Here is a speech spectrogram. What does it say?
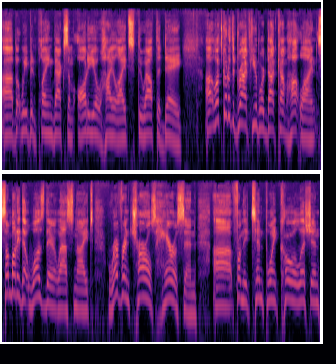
uh, but we've been playing back some audio highlights throughout the day. Uh, let's go to the drivehubler.com hotline. Somebody that was there last night, Reverend Charles Harrison uh, from the 10 Point Coalition,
